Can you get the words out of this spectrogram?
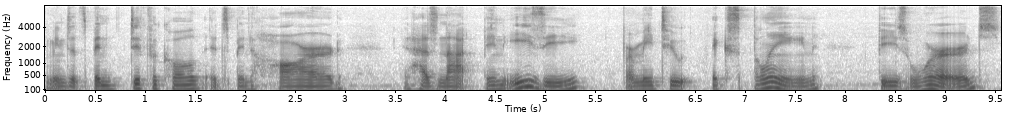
It means it's been difficult, it's been hard, it has not been easy for me to explain these words,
